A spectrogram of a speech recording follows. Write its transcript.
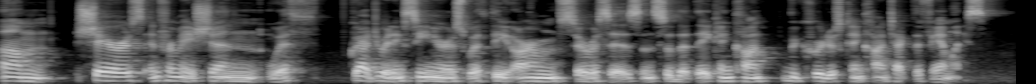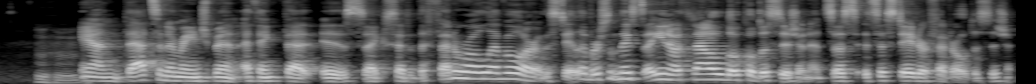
um, shares information with graduating seniors with the armed services, and so that they can con- recruiters can contact the families. Mm-hmm. And that's an arrangement I think that is like said at the federal level or the state level or something. So, you know, it's not a local decision; it's a it's a state or federal decision,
